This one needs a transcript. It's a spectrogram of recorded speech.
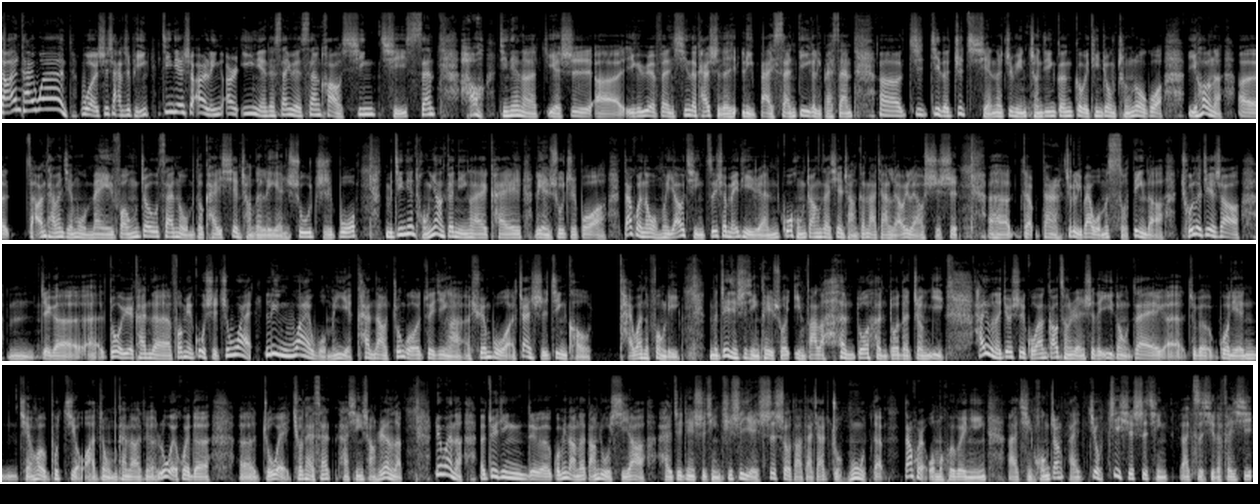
早安，台湾！我是夏志平。今天是二零二一年的三月三号，星期三。好，今天呢也是呃一个月份新的开始的礼拜三，第一个礼拜三。呃，记记得之前呢，志平曾经跟各位听众承诺过，以后呢，呃。早安台湾节目每逢周三呢，我们都开现场的脸书直播。那么今天同样跟您来开脸书直播啊。待会呢，我们邀请资深媒体人郭鸿章在现场跟大家聊一聊时事。呃，这当然这个礼拜我们锁定的啊，除了介绍嗯这个呃多维月刊的封面故事之外，另外我们也看到中国最近啊宣布啊暂时进口。台湾的凤梨，那么这件事情可以说引发了很多很多的争议。还有呢，就是国安高层人士的异动，在呃这个过年前后不久啊，这我们看到这个陆委会的呃主委邱太三他新上任了。另外呢，呃最近这个国民党的党主席啊，还有这件事情，其实也是受到大家瞩目的。待会儿我们会为您啊请鸿章来就这些事情来仔细的分析。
